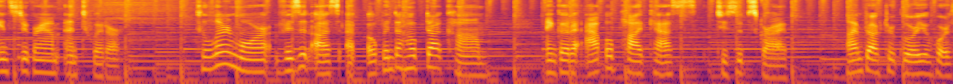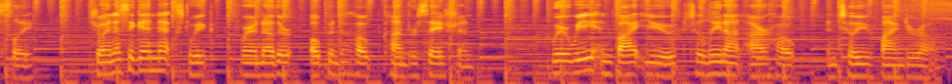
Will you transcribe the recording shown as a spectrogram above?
Instagram, and Twitter. To learn more, visit us at opentohope.com and go to Apple Podcasts to subscribe. I'm Dr. Gloria Horsley. Join us again next week for another Open to Hope conversation, where we invite you to lean on our hope until you find your own.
